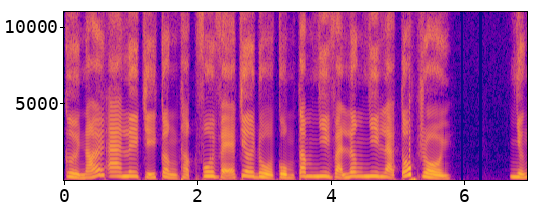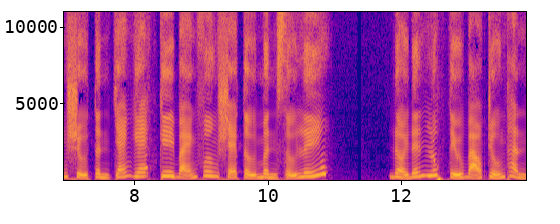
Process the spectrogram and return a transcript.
Cười nói A Ly chỉ cần thật vui vẻ chơi đùa cùng Tâm Nhi và Lân Nhi là tốt rồi. Những sự tình chán ghét kia bản vương sẽ tự mình xử lý. Đợi đến lúc tiểu bảo trưởng thành,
